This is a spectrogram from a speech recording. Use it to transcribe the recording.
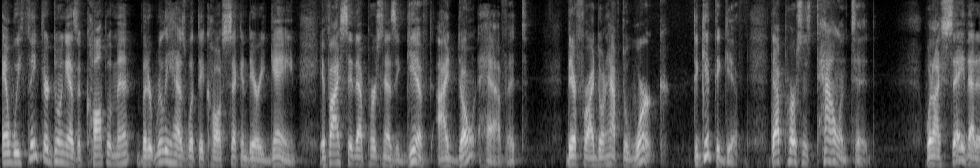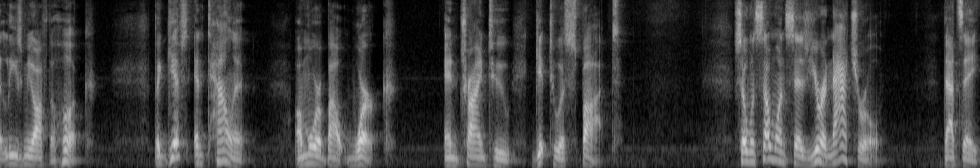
And we think they're doing as a compliment, but it really has what they call secondary gain. If I say that person has a gift, I don't have it, therefore I don't have to work to get the gift. That person's talented. When I say that, it leaves me off the hook. But gifts and talent are more about work and trying to get to a spot. So when someone says you're a natural, that's a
